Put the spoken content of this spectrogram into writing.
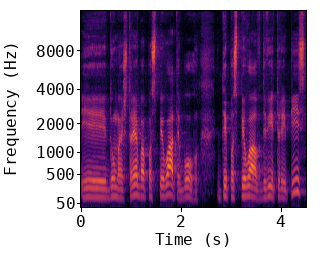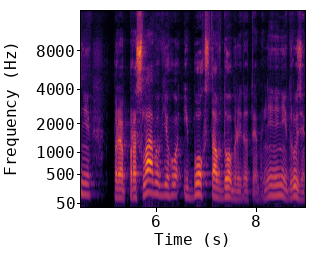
і думаєш, треба поспівати Богу. Ти поспівав дві-три пісні, прославив його, і Бог став добрий до тебе. Ні, ні, ні, друзі.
